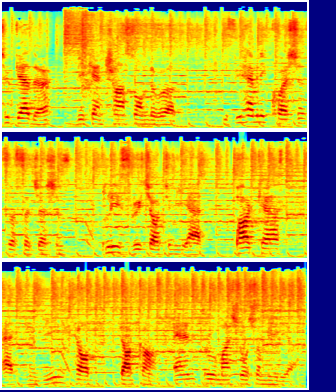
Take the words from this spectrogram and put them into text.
Together, we can transform the world. If you have any questions or suggestions, please reach out to me at podcast at naveenhealth.com and through my social media.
